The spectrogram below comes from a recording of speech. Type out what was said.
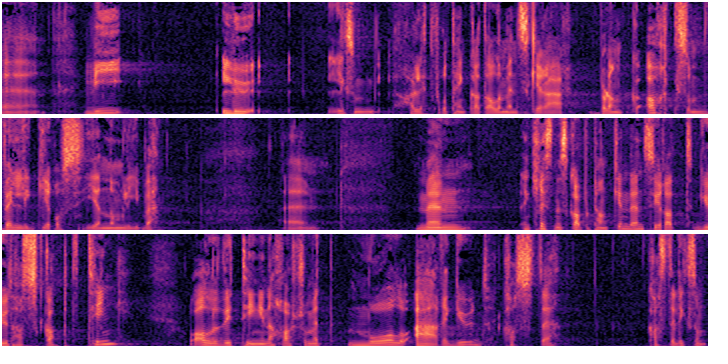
Uh, vi liksom har lett for å tenke at alle mennesker er blanke ark som velger oss gjennom livet. Eh, men den kristne skapertanken den sier at Gud har skapt ting, og alle de tingene har som et mål å ære Gud. Kaste, kaste liksom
